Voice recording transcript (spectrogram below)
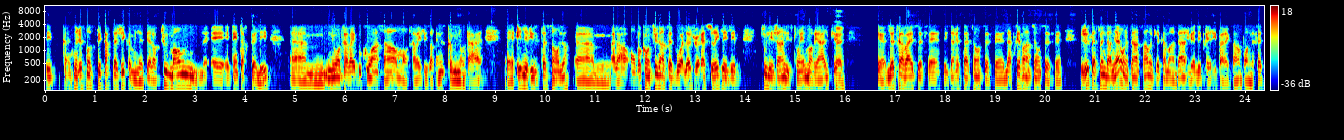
c'est une responsabilité partagée, comme il a dit. Alors, tout le monde est, interpellé. Euh, nous, on travaille beaucoup ensemble, on travaille avec les organismes communautaires euh, et les résultats sont là. Euh, alors, on va continuer dans cette voie-là. Je veux rassurer que les, tous les gens, les citoyens de Montréal, que le travail se fait, les arrestations se fait, la prévention se fait. Juste la semaine dernière, on était ensemble avec le commandant Rivière-des-Prairies, par exemple. On a fait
